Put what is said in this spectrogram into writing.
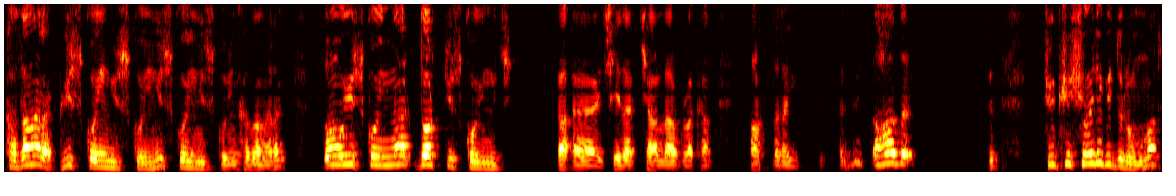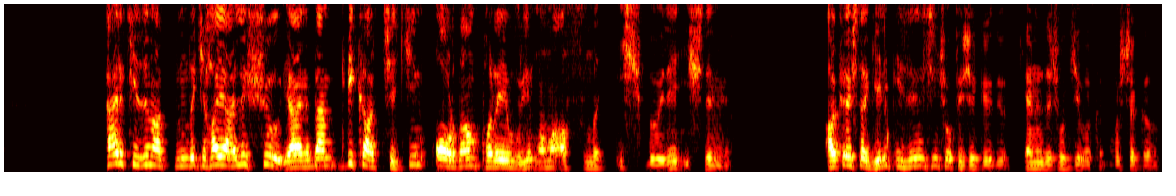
kazanarak 100 coin 100 coin 100 coin 100 coin kazanarak sonra o 100 coinler 400 coinlik e, şeyler karlar bırakan kartlara yükseldi. Daha da çünkü şöyle bir durum var. Herkesin aklındaki hayali şu yani ben bir kart çekeyim oradan parayı vurayım ama aslında iş böyle işlemiyor. Arkadaşlar gelip izlediğiniz için çok teşekkür ediyorum. Kendinize çok iyi bakın. Hoşçakalın.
